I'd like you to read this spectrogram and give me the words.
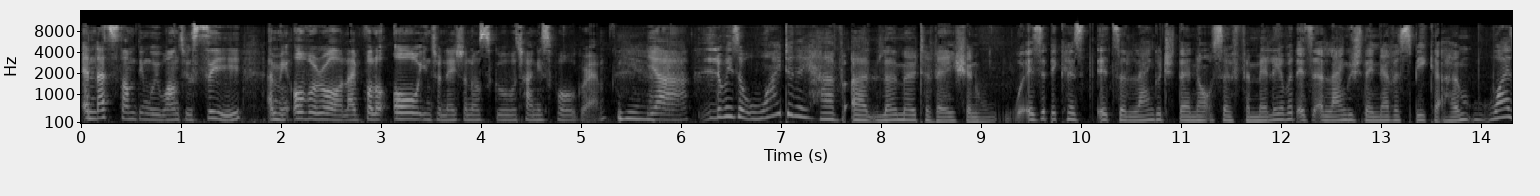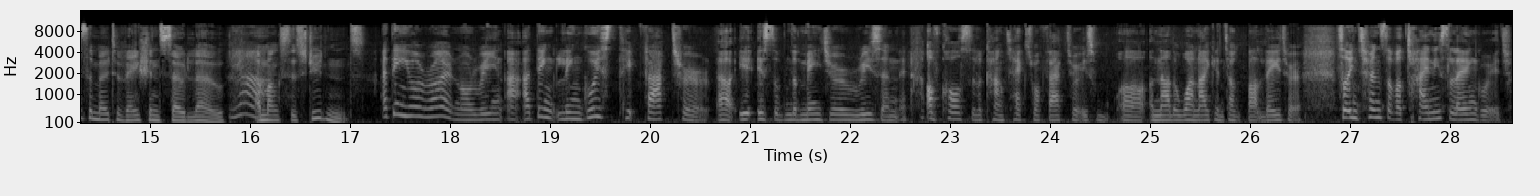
And that's something we want to see. I mean, overall, like for all international school Chinese program. Yeah. Louisa, why do they have uh, low motivation? Is it because it's a language they're not so familiar with? Is it a language they never speak at home? Why is the motivation so low Yeah. amongst the students? I think you're right, Noreen. I, I think linguistic factor uh, is the major reason. Of course, the contextual factor is uh, another one I can talk about later. So, in terms of a Chinese language,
